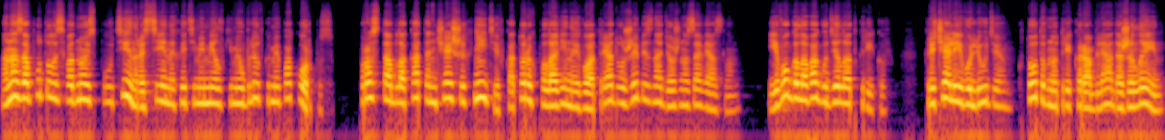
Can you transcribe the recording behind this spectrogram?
Она запуталась в одной из паутин, рассеянных этими мелкими ублюдками по корпусу. Просто облака тончайших нитей, в которых половина его отряда уже безнадежно завязла. Его голова гудела от криков. Кричали его люди, кто-то внутри корабля, даже Лейн –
